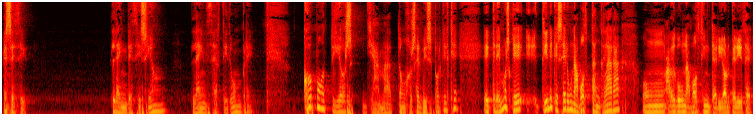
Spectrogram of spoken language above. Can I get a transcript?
Es decir, la indecisión, la incertidumbre. ¿Cómo Dios llama, don José Luis? Porque es que eh, creemos que eh, tiene que ser una voz tan clara, algo, una voz interior que dice,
